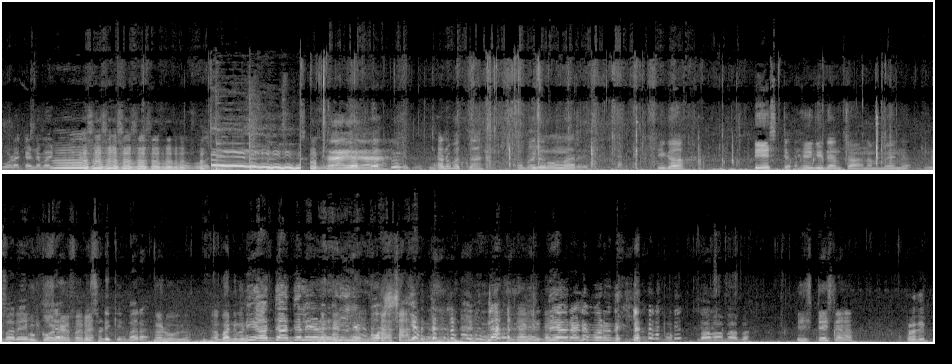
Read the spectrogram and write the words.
ಕೂಡ ನಾನು ಗೊತ್ತಾ? ಮಾರೆ ಈಗ ಟೇಸ್ಟ್ ಹೇಗಿದೆ ಅಂತ ನಮ್ಮ ಮೇನ್ ಬರೀ Cook ಅವ್ರು ಹೇಳ್ತಾರೆ. ನೋಡ್ಬೋದು. ಬನ್ನಿ ಹೇಳುತ್ತಿಲ್ಲ ದೇವರಣೆ ಬರುದಿಲ್ಲ. ಬಾ ಬಾ ಬಾ. ಇಷ್ಟು ಟೇಸ್ಟ್ ಅಣ್ಣ. ಪ್ರದೀಪ್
